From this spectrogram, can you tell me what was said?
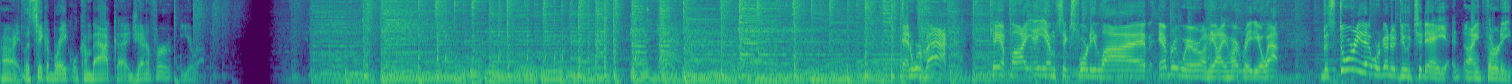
All right, let's take a break. We'll come back. Uh, Jennifer, you're up. And we're back. KFI AM 640 live everywhere on the iHeartRadio app. The story that we're going to do today at 9:30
